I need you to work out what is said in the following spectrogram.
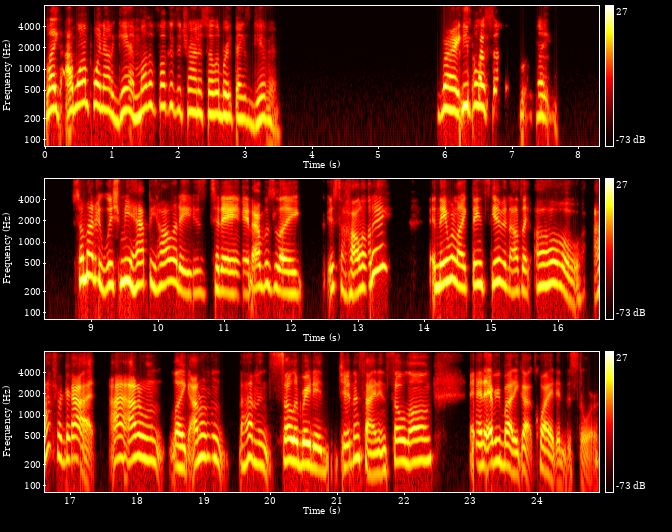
like I want to point out again, motherfuckers are trying to celebrate Thanksgiving. Right. People are cel- like somebody wished me happy holidays today and i was like it's a holiday? And they were like thanksgiving. I was like oh i forgot. I i don't like i don't i haven't celebrated genocide in so long and everybody got quiet in the store.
